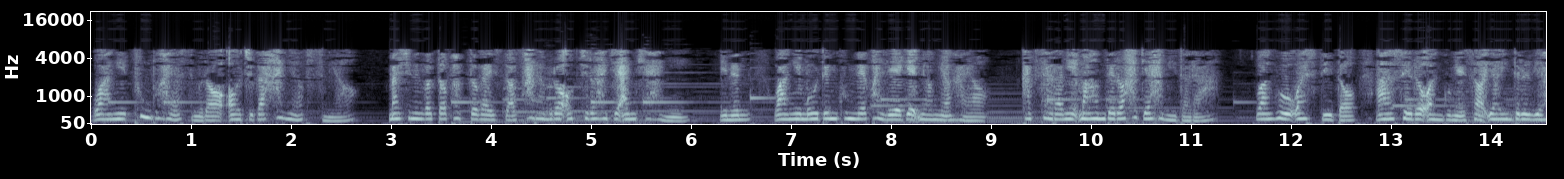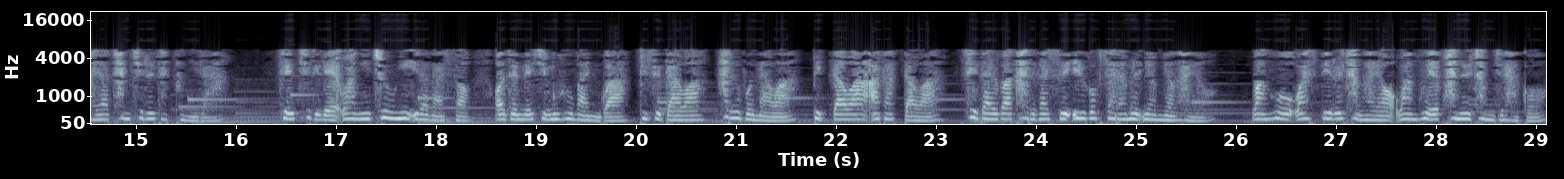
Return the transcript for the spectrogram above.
왕이 풍부하였으므로 어주가 한이 없으며 마시는 것도 법도가 있어 사람으로 억지로 하지 않게 하니 이는 왕이 모든 국내 관리에게 명령하여 각 사람이 마음대로 하게 함이더라. 왕후 와스디도 아세로 왕궁에서 여인들을 위하여 잔치를 베푸니라. 제7일에 왕이 조용히 일어나서 어젠넷이 무후만과 비스다와 하르보나와 빅다와 아박다와 세달과 가르가스 일곱 사람을 명령하여 왕후 와스디를 장하여 왕후의 관을 점지하고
